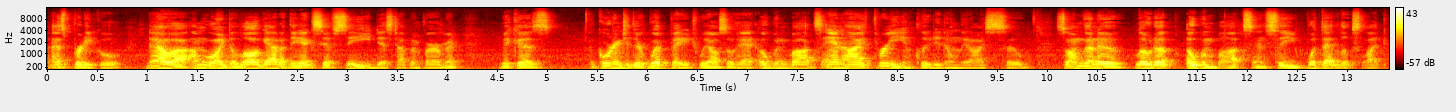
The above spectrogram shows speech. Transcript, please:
That's pretty cool. Now uh, I'm going to log out of the XFC desktop environment because According to their webpage, we also had OpenBox and i3 included on the ISO. So I'm going to load up OpenBox and see what that looks like.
